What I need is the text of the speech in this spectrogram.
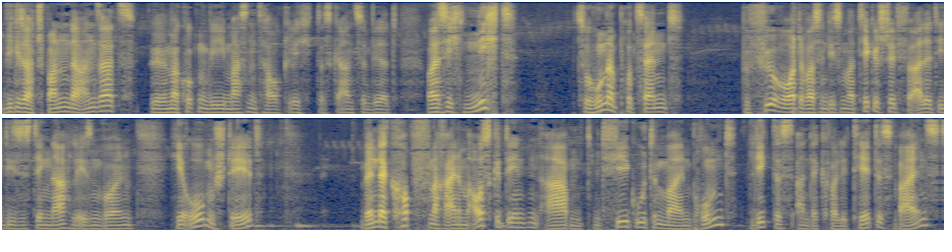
Wie gesagt, spannender Ansatz. Wir werden mal gucken, wie massentauglich das Ganze wird. Was ich nicht zu 100% befürworte, was in diesem Artikel steht, für alle, die dieses Ding nachlesen wollen. Hier oben steht, wenn der Kopf nach einem ausgedehnten Abend mit viel gutem Wein brummt, liegt es an der Qualität des Weins,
